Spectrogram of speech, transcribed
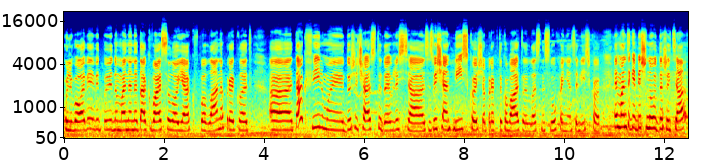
у Львові. Відповідно, в мене не так весело, як в Павла, наприклад. Так, фільми дуже часто дивлюся, зазвичай англійською, щоб практикувати власне слухання з англійською. І в мене таке більш нудне життя,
